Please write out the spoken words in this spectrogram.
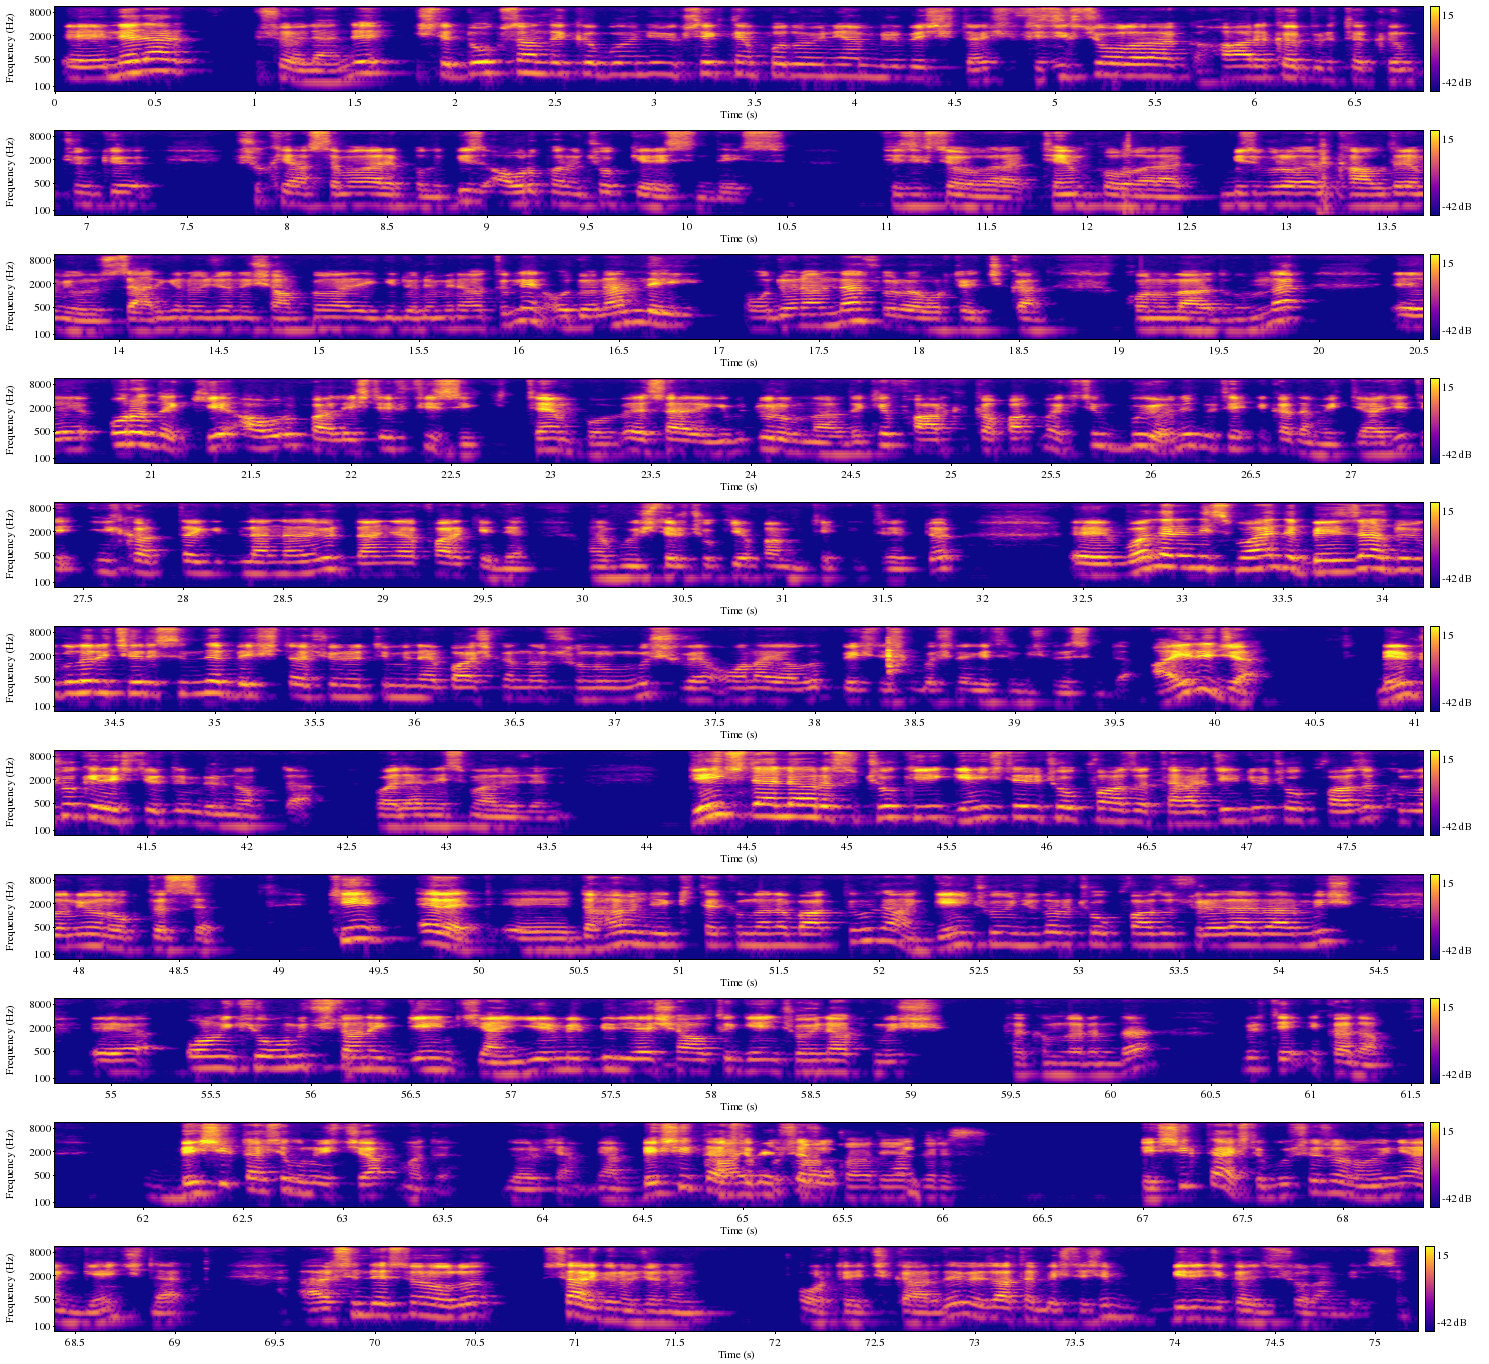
E, neler söylendi? İşte 90 dakika boyunca yüksek tempoda oynayan bir Beşiktaş. Fiziksel olarak harika bir takım. Çünkü şu kıyaslamalar yapıldı. Biz Avrupa'nın çok gerisindeyiz. Fiziksel olarak, tempo olarak biz buraları kaldıramıyoruz. Sergen Hoca'nın Şampiyonlar Ligi dönemini hatırlayın. O dönemde o dönemden sonra ortaya çıkan konulardı bunlar. Ee, oradaki Avrupa ile işte fizik, tempo vesaire gibi durumlardaki farkı kapatmak için bu yönde bir teknik adam ihtiyacıydı. İlk hatta gidilenlerden bir Daniel Farke'di. Hani bu işleri çok iyi yapan bir teknik direktör. E, Valerian İsmail de benzer duygular içerisinde Beşiktaş yönetimine başkanına sunulmuş ve onay alıp Beşiktaş'ın başına getirmiş bir isimdi. Ayrıca benim çok eleştirdiğim bir nokta Valerian İsmail üzerinde. Gençlerle arası çok iyi. Gençleri çok fazla tercih ediyor. Çok fazla kullanıyor noktası. Ki evet e, daha önceki takımlarına baktığımız zaman genç oyunculara çok fazla süreler vermiş. E, 12-13 tane genç yani 21 yaş altı genç oynatmış takımlarında bir teknik adam. Beşiktaş'ta bunu hiç yapmadı Görkem. Yani Beşiktaş'ta bu Kaybetti sezon diyebiliriz. Beşiktaş'ta bu sezon oynayan gençler Ersin Destanoğlu Sergen Hoca'nın ortaya çıkardığı ve zaten Beşiktaş'ın birinci kalecisi olan bir isim.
